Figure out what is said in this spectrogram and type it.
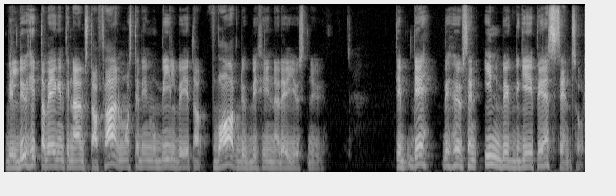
Vill du hitta vägen till närmsta affär måste din mobil veta var du befinner dig just nu. Till det behövs en inbyggd GPS-sensor.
